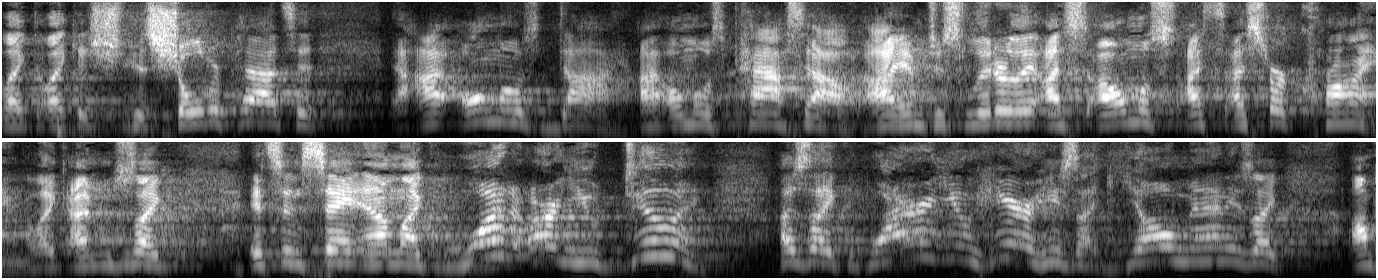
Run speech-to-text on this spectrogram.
like, like his, his shoulder pads. I almost die. I almost pass out. I am just literally, I, I almost, I, I start crying. Like, I'm just like, it's insane. And I'm like, what are you doing? I was like, why are you here? He's like, yo, man. He's like, I'm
